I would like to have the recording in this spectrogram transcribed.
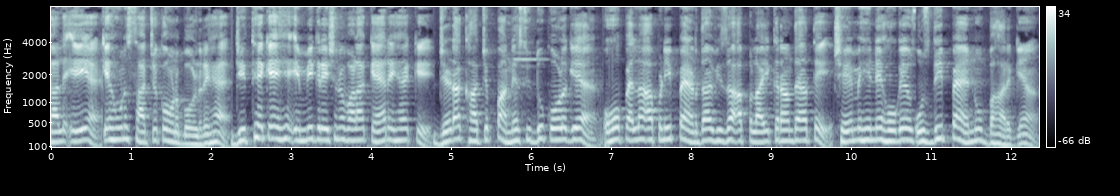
ਗੱਲ ਇਹ ਹੈ ਕਿ ਹੁਣ ਸੱਚ ਕੌਣ ਬੋਲ ਰਿਹਾ ਹੈ? ਜਿੱਥੇ ਕਿ ਇਹ ਇਮੀਗ੍ਰੇਸ਼ਨ ਵਾਲਾ ਕਹਿ ਰਿਹਾ ਹੈ ਕਿ ਜਿਹੜਾ ਖੱਚ ਭਾਨੇ ਸਿੱਧੂ ਕੋਲ ਗਿਆ ਉਹ ਪਹਿਲਾਂ ਆਪਣੀ ਭੈਣ ਦਾ ਵੀਜ਼ਾ ਅਪਲਾਈ ਕਰਾਂਦਾ ਹੈ ਅਤੇ 6 ਮਹੀਨੇ ਹੋ ਗਏ ਉਸ ਦੀ ਭੈਣ ਨੂੰ ਬਾਹਰ ਗਿਆ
